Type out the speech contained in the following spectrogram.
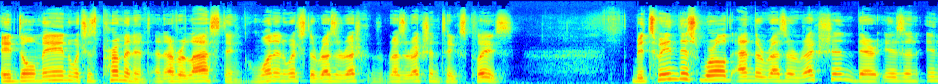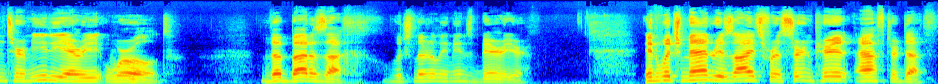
A domain which is permanent and everlasting, one in which the resurrec- resurrection takes place. Between this world and the resurrection, there is an intermediary world, the barzakh, which literally means barrier, in which man resides for a certain period after death.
